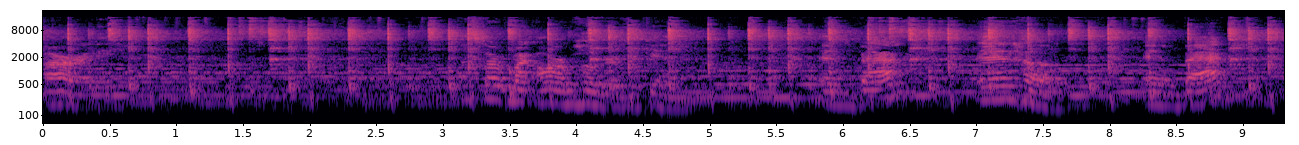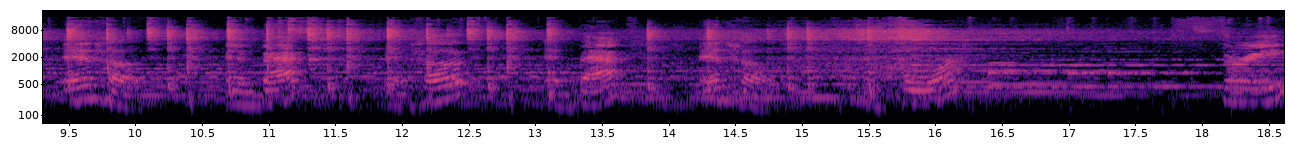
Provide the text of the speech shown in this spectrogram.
Alrighty. Let's start with my arm huggers again. And back and hug. And back and hug. And back and hug. And back and hug. And four, three,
